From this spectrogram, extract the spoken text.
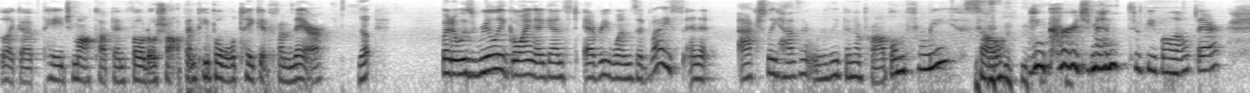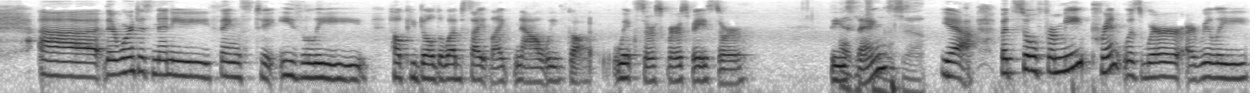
like a page mock-up in Photoshop, and people will take it from there. Yep. But it was really going against everyone's advice, and it actually hasn't really been a problem for me. So, encouragement to people out there. Uh, there weren't as many things to easily help you build a website like now we've got Wix or Squarespace or these the things. Tools, yeah. Yeah. But so for me, print was where I really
